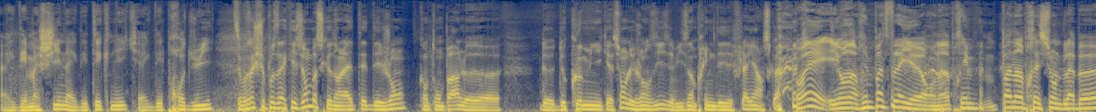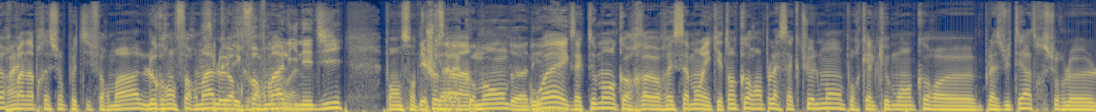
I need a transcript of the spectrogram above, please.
avec des machines, avec des techniques, avec des produits. C'est pour ça que je te pose la question parce que dans la tête des gens, quand on parle euh, de, de, communication, les gens se disent ils impriment des flyers quoi. Ouais, et on n'imprime pas de flyers, on n'imprime pas d'impression de labeur, pas d'impression petit format, le grand format, le hors format, l'inédit, pense en des choses à la commande. Ouais, exactement, encore euh, récemment et qui est encore en place actuellement pour quelques mois encore euh, place du théâtre sur le,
